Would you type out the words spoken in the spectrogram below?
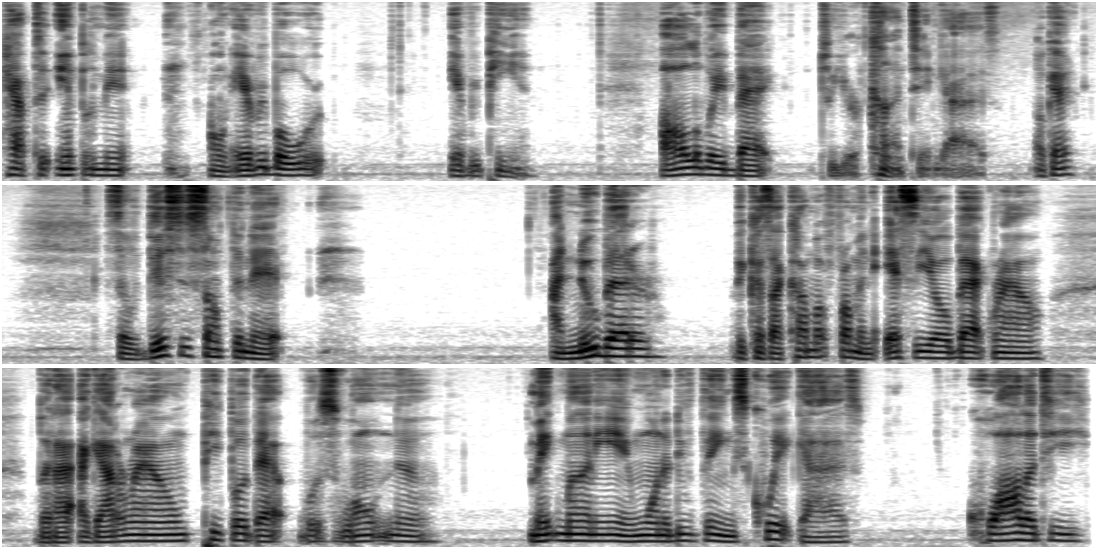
have to implement on every board every pen all the way back to your content, guys. Okay. So this is something that I knew better because I come up from an SEO background, but I, I got around people that was wanting to make money and want to do things quick, guys. Quality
